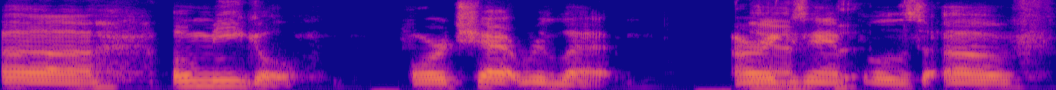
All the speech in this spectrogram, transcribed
uh, Omegle or Chat Roulette are Yeah. examples of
